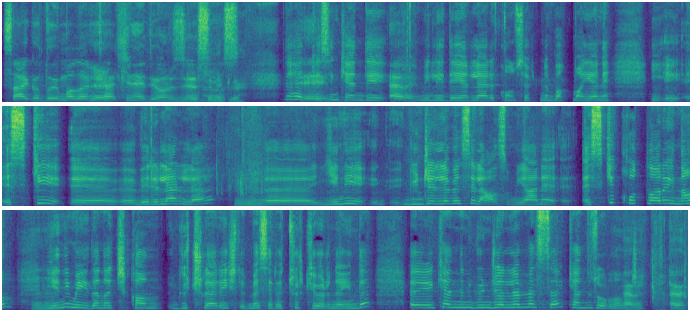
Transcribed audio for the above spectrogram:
saygı duymalarını Evet. telkin ediyoruz diyorsunuz. Kesinlikle. Ve herkesin Ee, kendi e, evet. milli değerleri konseptine bakma yani e, eski e, e, verilerle e, yeni e, güncellemesi lazım. Yani eski kodlarıyla yeni meydana çıkan güçleri işte mesela Türkiye örneğinde kendini güncellenmezse kendi zorlanacak. Evet, evet.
